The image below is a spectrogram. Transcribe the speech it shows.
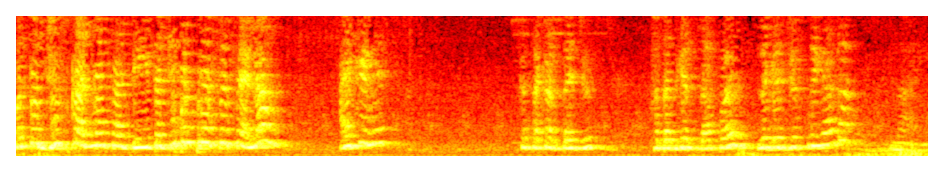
मग तो ज्यूस काढण्यासाठी त्याची पण प्रोसेस आहे ना? ऐकेल नाही? कसा करताय ज्यूस हातात घेतला पण लगेच ज्यूस निघाला? नाही.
